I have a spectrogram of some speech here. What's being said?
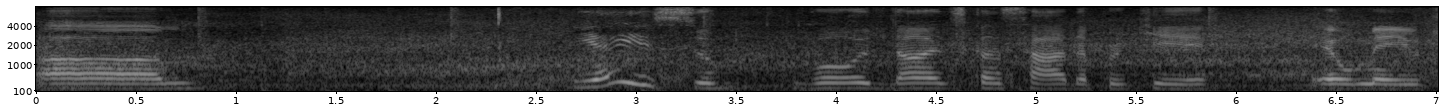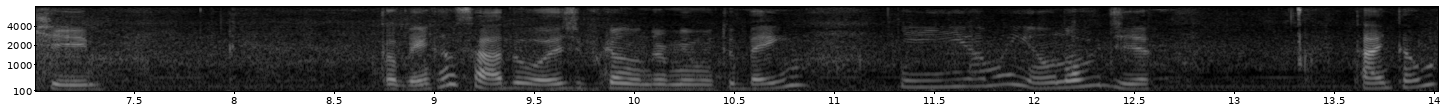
Um, e é isso. Vou dar uma descansada porque eu meio que tô bem cansado hoje porque eu não dormi muito bem. E amanhã é um novo dia. Tá? Então,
